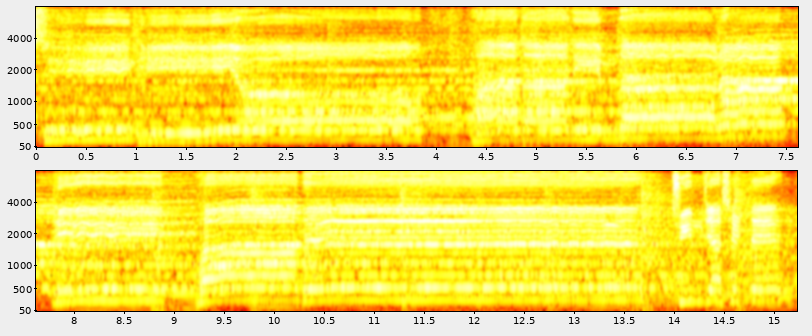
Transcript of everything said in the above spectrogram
전능하시니여. 하나님 나라 임하네. 주임제하실 때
